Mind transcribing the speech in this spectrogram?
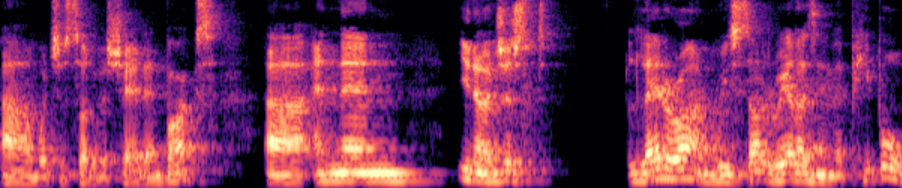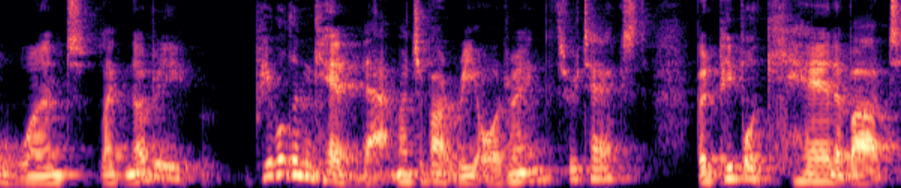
um, which is sort of a shared inbox. Uh, and then, you know, just later on, we started realizing that people weren't like nobody, people didn't care that much about reordering through text, but people cared about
